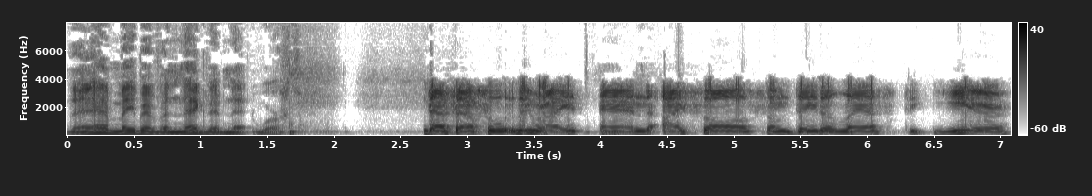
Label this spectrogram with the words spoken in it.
they have maybe have a negative net worth. That's absolutely right. And I saw some data last year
